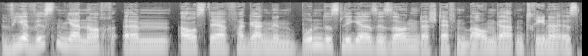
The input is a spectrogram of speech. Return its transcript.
Wir wissen ja noch ähm, aus der vergangenen Bundesliga-Saison, dass Steffen Baumgarten Trainer ist,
